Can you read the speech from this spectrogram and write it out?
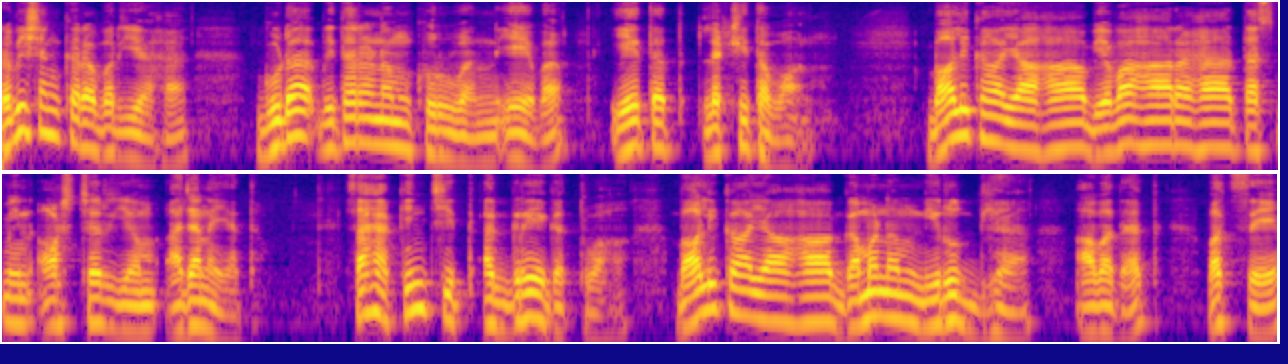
रविशङ्करवर्यः गुडवितरणं कुर्वन् एव एतत् लक्षितवान्। बालिकायाः व्यवहारः तस्मिन् आश्चर्यम् अजनयत्। सः किञ्चित् अग्रे गत्वा बालिकायाः गमनं निरुध्य अवदत् वत्से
